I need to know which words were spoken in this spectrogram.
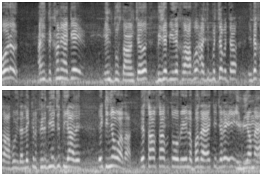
ਔਰ ਅਸੀਂ ਦਿਖਾਣੇ ਆ ਕਿ ਹਿੰਦੁਸਤਾਨ ਚ ਬੀਜੇਪੀ ਦੇ ਖਿਲਾਫ ਅੱਜ ਬੱਚਾ ਬੱਚਾ ਇਹਦੇ ਖਿਲਾਫ ਹੋਈਦਾ ਲੇਕਿਨ ਫਿਰ ਵੀ ਇਹ ਜਿੱਤੀ ਜਾਵੇ ਇਹ ਕਿੰਨਾ ਹੋਇਆ ਦਾ ਇਹ ਸਾਫ਼ ਸਾਫ਼ ਤੌਰ ਇਹ ਲੱਭਦਾ ਹੈ ਕਿ ਜਿਹੜਾ ਇਹ ਈਵੀਐਮ ਹੈ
